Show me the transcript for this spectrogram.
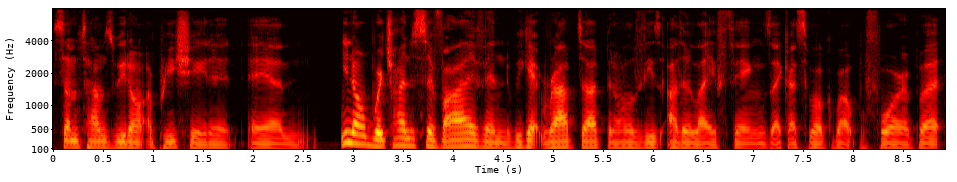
sometimes we don't appreciate it and you know, we're trying to survive and we get wrapped up in all of these other life things like I spoke about before, but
